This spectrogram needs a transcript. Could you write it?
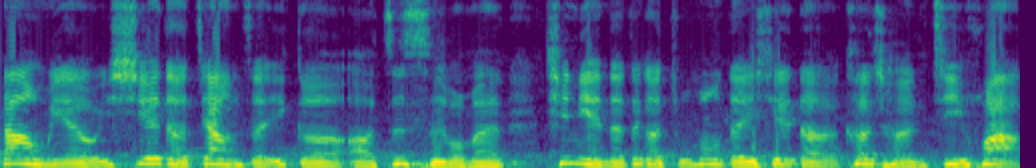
当然，我们也有一些的这样子一个呃支持我们青年的这个逐梦的一些的课程计划，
